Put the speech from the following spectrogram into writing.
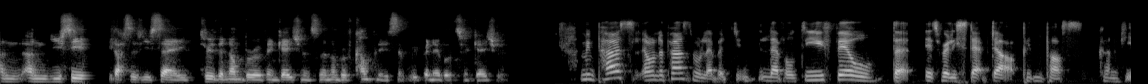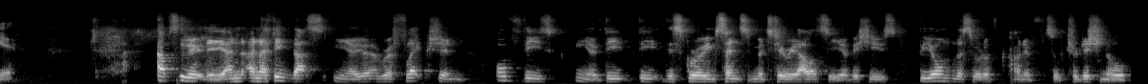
and and you see that as you say through the number of engagements and the number of companies that we've been able to engage with. I mean, pers- on a personal level, do, level, do you feel that it's really stepped up in the past kind of year? Absolutely, and and I think that's you know a reflection of these, you know, the, the, this growing sense of materiality of issues beyond the sort of kind of sort of traditional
